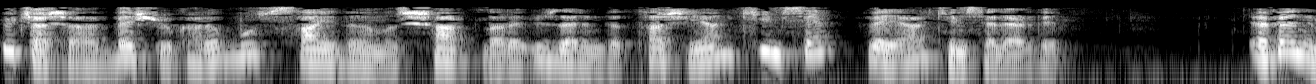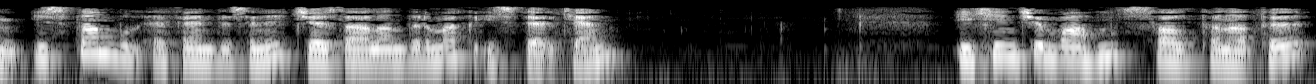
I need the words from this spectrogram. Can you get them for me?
üç aşağı beş yukarı bu saydığımız şartları üzerinde taşıyan kimse veya kimselerdi. Efendim İstanbul Efendisini cezalandırmak isterken İkinci Mahmut saltanatı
